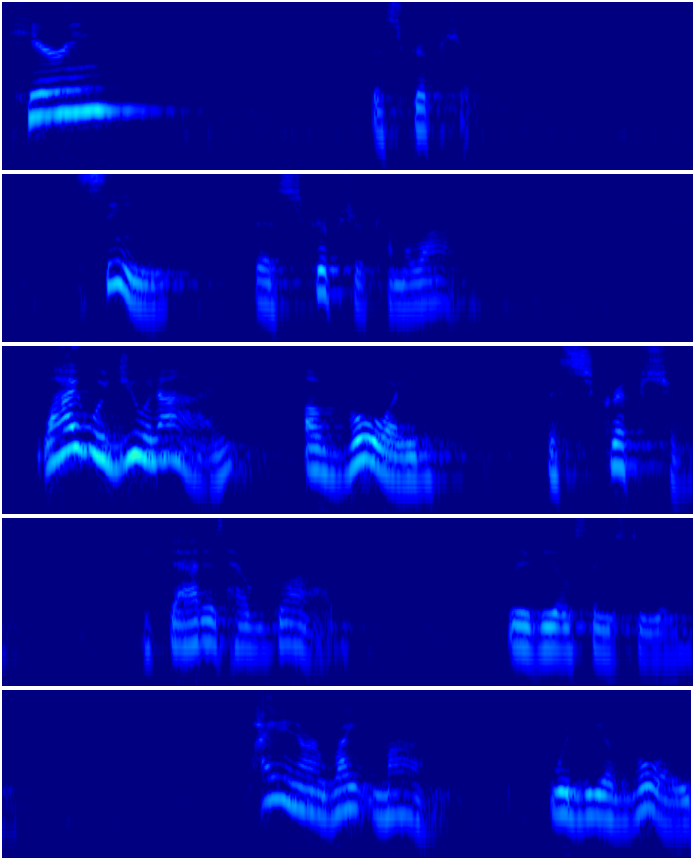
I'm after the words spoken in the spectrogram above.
Hearing the scripture, seeing the scripture come alive. Why would you and I avoid the scripture if that is how God reveals things to you and I? Why, in our right mind, would we avoid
